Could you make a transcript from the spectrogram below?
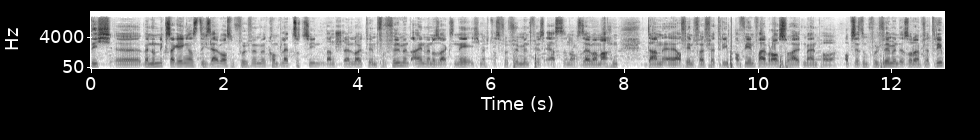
dich, äh, wenn du nichts dagegen hast, dich selber aus dem Fulfillment komplett zu ziehen, dann stell Leute im Fulfillment ein. Wenn du sagst, nee, ich möchte das Fulfillment fürs Erste noch selber machen, dann äh, auf jeden Fall Vertrieb. Auf jeden Fall brauchst du halt Manpower. Ob es jetzt im Fulfillment ist oder im Vertrieb,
